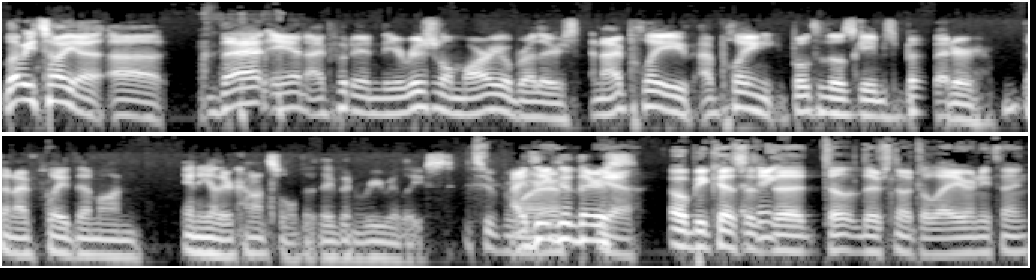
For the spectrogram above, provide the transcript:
let me tell you, uh, that and I put in the original Mario Brothers, and I play I'm playing both of those games better than I've played them on any other console that they've been re-released. Super Mario. I think that there's- yeah. Oh, because I of the, the there's no delay or anything.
